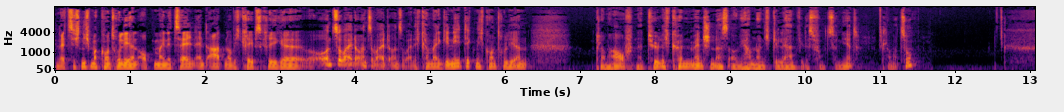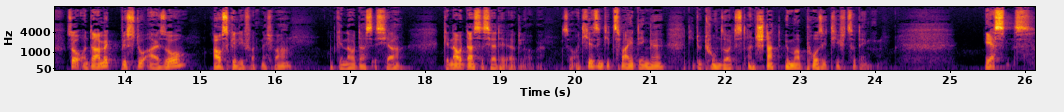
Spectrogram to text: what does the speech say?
letztlich nicht mal kontrollieren, ob meine Zellen entarten, ob ich Krebs kriege und so weiter und so weiter und so weiter. Ich kann meine Genetik nicht kontrollieren. Klammer auf, natürlich können Menschen das, aber wir haben noch nicht gelernt, wie das funktioniert. Klammer zu. So, und damit bist du also ausgeliefert, nicht wahr? Und genau das ist ja Genau das ist ja der Irrglaube. So, und hier sind die zwei Dinge, die du tun solltest, anstatt immer positiv zu denken. Erstens,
